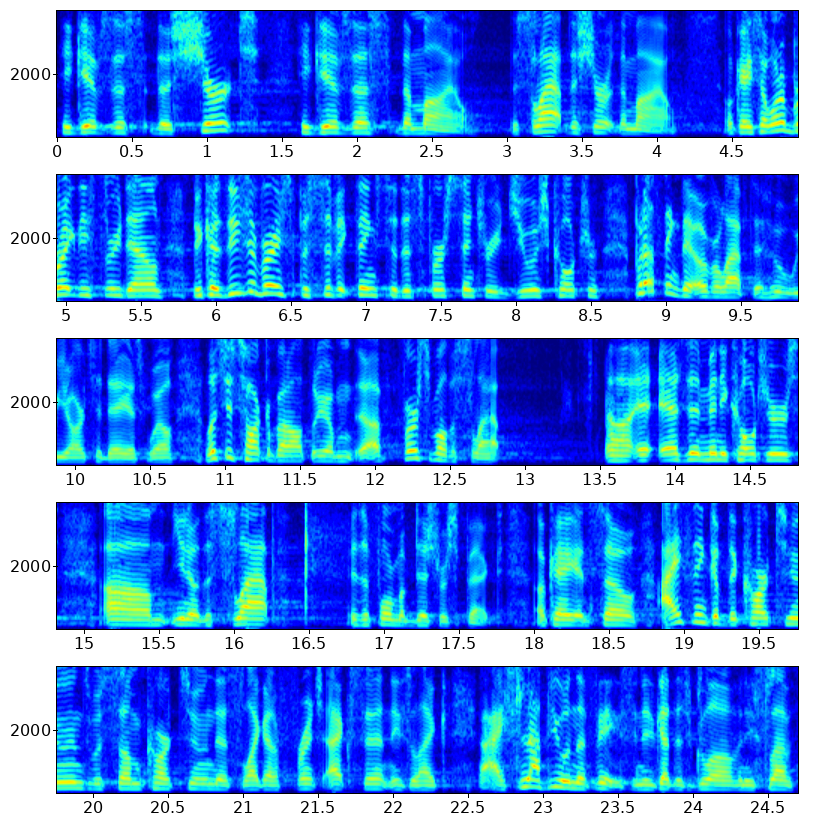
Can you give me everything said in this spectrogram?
he gives us the shirt, he gives us the mile the slap, the shirt, the mile. Okay, so I want to break these three down because these are very specific things to this first century Jewish culture, but I think they overlap to who we are today as well. Let's just talk about all three of them. Uh, first of all, the slap. Uh, as in many cultures, um, you know, the slap is a form of disrespect. Okay, and so I think of the cartoons with some cartoon that's like got a French accent, and he's like, I slap you in the face, and he's got this glove, and he slap.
